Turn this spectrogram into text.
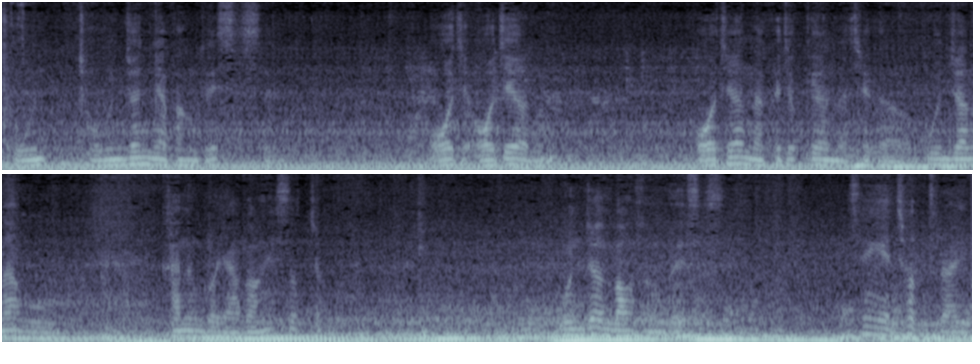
저, 운, 저 운전 야방도 했었어요. 어제 어제였나? 어제였나 그저께였나 제가 운전하고 가는 거 야방했었죠. 운전 방송도 했었어요. 생애 첫 드라이브.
